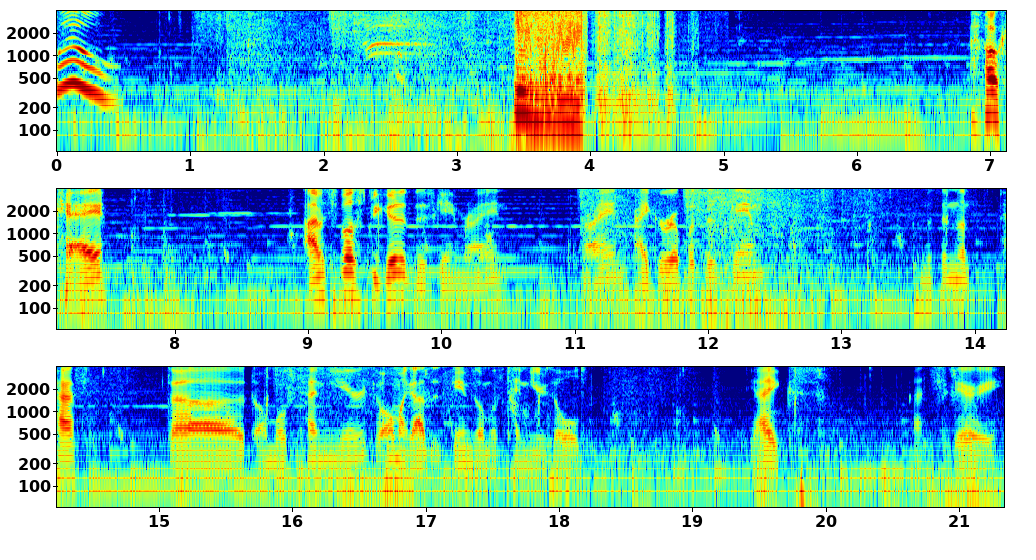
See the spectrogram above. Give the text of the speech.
Woo! okay. I'm supposed to be good at this game, right? Right? I grew up with this game within the past uh, almost 10 years. Oh my god, this game's almost 10 years old. Yikes. That's scary.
